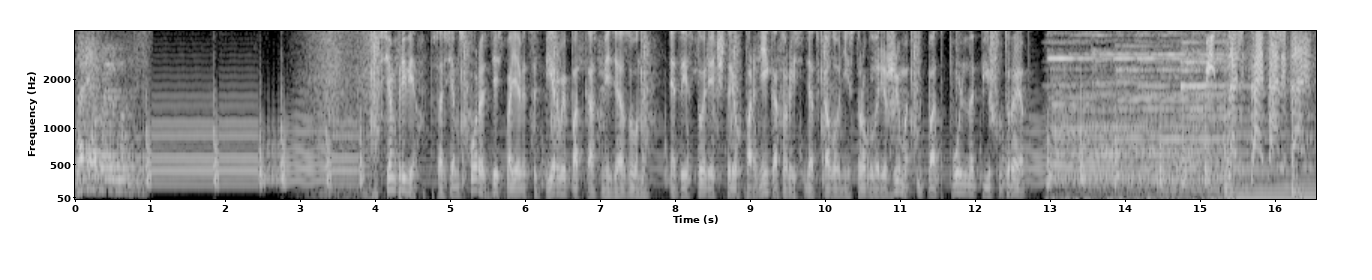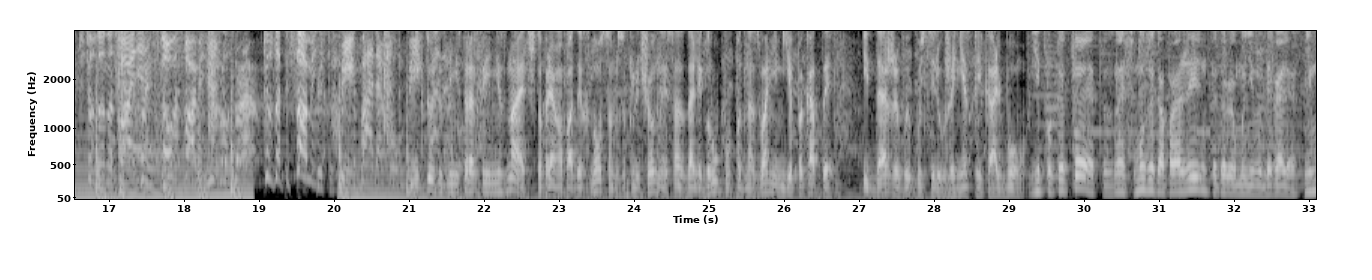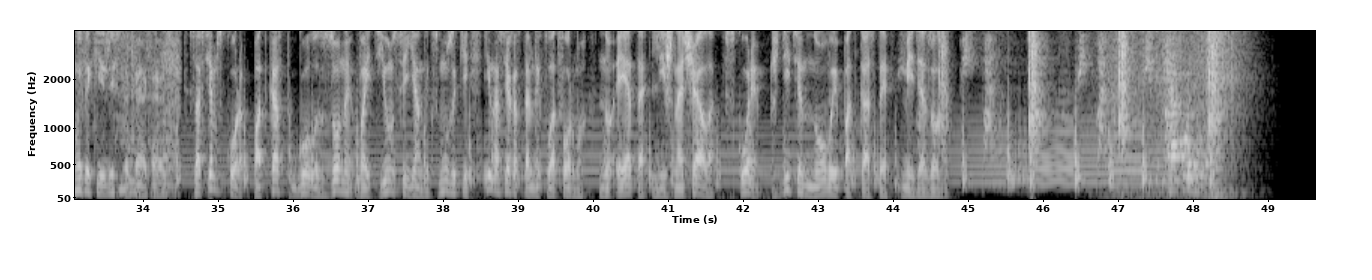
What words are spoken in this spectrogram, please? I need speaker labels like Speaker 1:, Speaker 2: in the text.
Speaker 1: Налево повернули.
Speaker 2: Всем привет! Совсем скоро здесь появится первый подкаст «Медиазоны». Это история четырех парней, которые сидят в колонии строгого режима и подпольно пишут рэп.
Speaker 3: Бит залетай, залетай, что за название? Мы снова с вами, кто записал меня?
Speaker 2: Никто из администрации не знает, что прямо под их носом заключенные создали группу под названием ЕПКТ и даже выпустили уже несколько альбомов.
Speaker 4: ЕПКТ это, значит, музыка про жизнь, которую мы не выбирали. Не мы такие, жизнь такая, короче.
Speaker 2: Совсем скоро подкаст «Голос зоны» в iTunes, Яндекс.Музыке и на всех остальных платформах. Но это лишь начало. Вскоре ждите новые подкасты «Медиазоны».
Speaker 1: Проходим.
